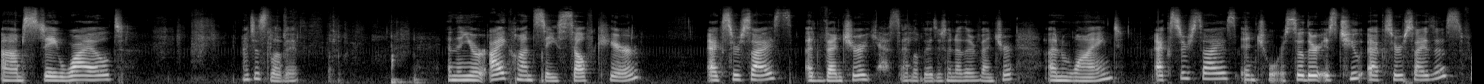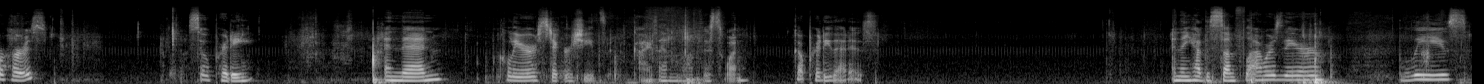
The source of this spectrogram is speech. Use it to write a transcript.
Um, stay wild. I just love it. And then your icons say self care, exercise, adventure. Yes, I love that. There's another adventure. Unwind, exercise, and chores. So there is two exercises for hers. So pretty. And then clear sticker sheets. Guys, I love this one. Look how pretty that is. And then you have the sunflowers there, leaves.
